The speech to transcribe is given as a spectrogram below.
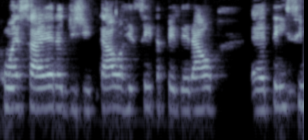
com essa era digital, a Receita Federal é, tem se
